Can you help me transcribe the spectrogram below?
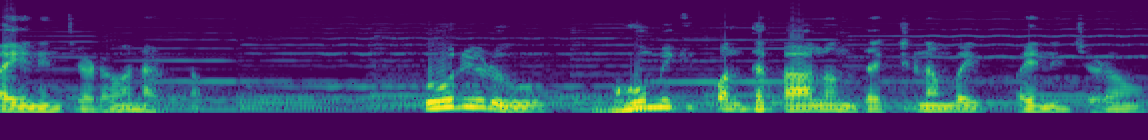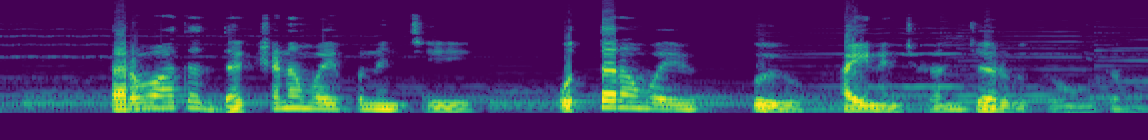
పయనించడం అని అర్థం. సూర్యుడు భూమికి కొంతకాలం దక్షిణం వైపు పయనించడం తర్వాత దక్షిణం వైపు నుంచి ఉత్తరం వైపు పయనించడం జరుగుతూ ఉంటుంది.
